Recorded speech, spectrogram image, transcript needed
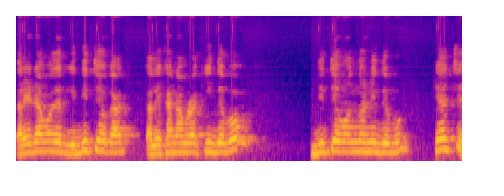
তাহলে এটা আমাদের কি? দ্বিতীয় কাজ। তাহলে এখানে আমরা কি দেব? দ্বিতীয় বন্ধনী দেব। ঠিক আছে?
